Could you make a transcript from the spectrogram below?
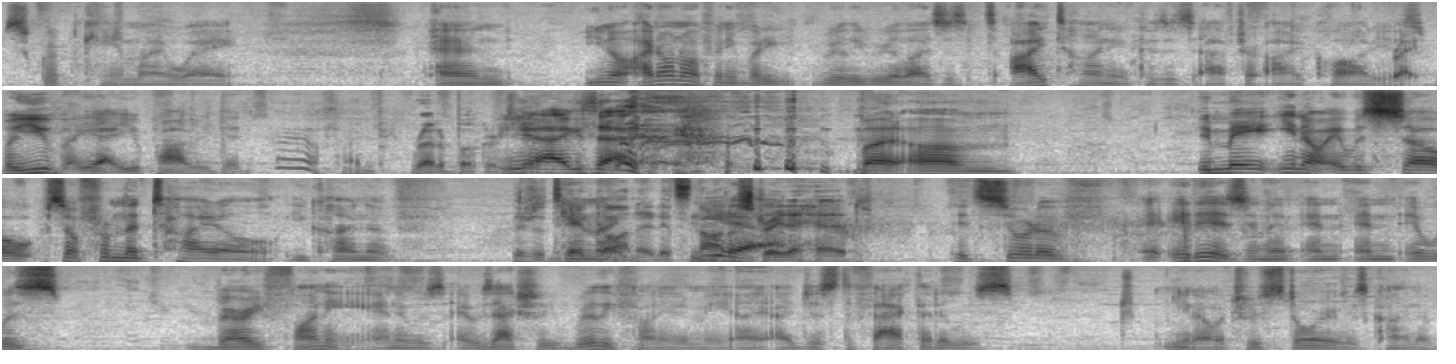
script came my way, and. You know, I don't know if anybody really realizes it's I Tonya because it's after I Claudius. Right. But you, yeah, you probably did. I've read a book or two. Yeah, exactly. but um, it made you know it was so so from the title you kind of There's a take like- on it. It's not a straight ahead. it's sort of it is and it, and and it was very funny and it was it was actually really funny to me. I, I just the fact that it was you know a true story was kind of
